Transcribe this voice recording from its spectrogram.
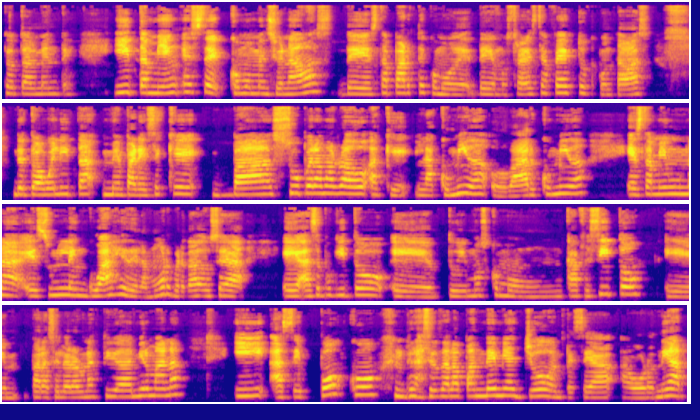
Totalmente. Y también, este, como mencionabas, de esta parte, como de, de mostrar este afecto que contabas de tu abuelita, me parece que va súper amarrado a que la comida o dar comida es también una, es un lenguaje del amor, ¿verdad? O sea, eh, hace poquito eh, tuvimos como un cafecito eh, para celebrar una actividad de mi hermana y hace poco, gracias a la pandemia, yo empecé a hornear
